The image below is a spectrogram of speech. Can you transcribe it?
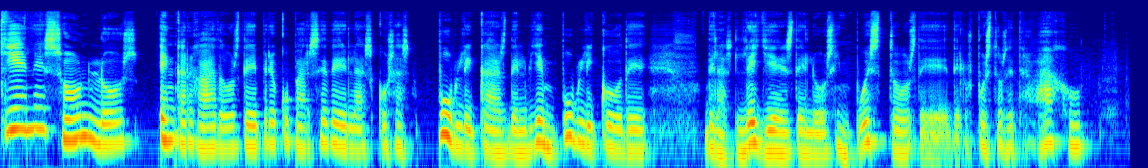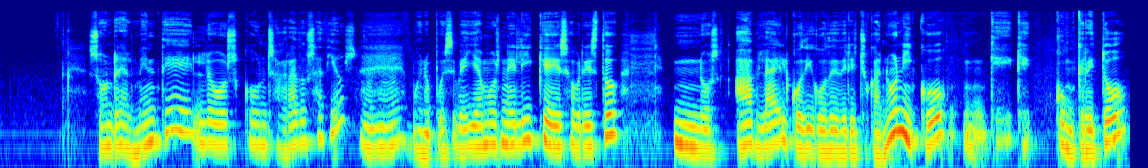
¿quiénes son los encargados de preocuparse de las cosas públicas, del bien público, de, de las leyes, de los impuestos, de, los puestos de trabajo. ¿Son realmente los consagrados a Dios? Bueno, pues veíamos, Nelly, que sobre esto nos habla el Código de Derecho Canónico, mm, que, concretó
